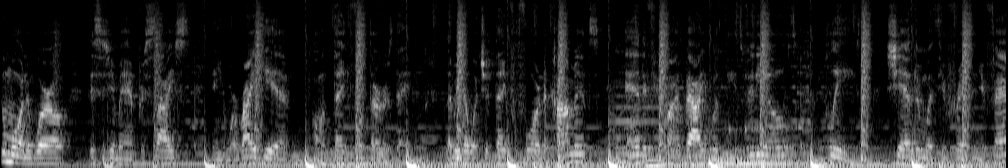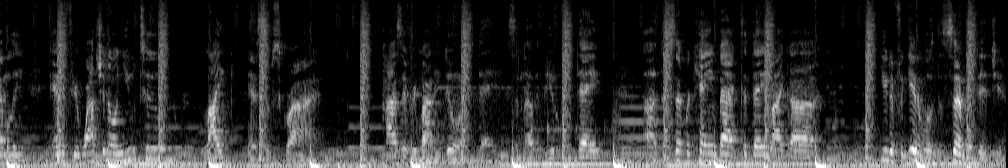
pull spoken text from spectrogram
Good morning, world. This is your man Precise, and you are right here on Thankful Thursday. Let me know what you're thankful for in the comments, and if you find value with these videos, please share them with your friends and your family. And if you're watching on YouTube, like and subscribe. How's everybody doing today? It's another beautiful day. Uh, December came back today like uh, you didn't forget it was December, did you?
